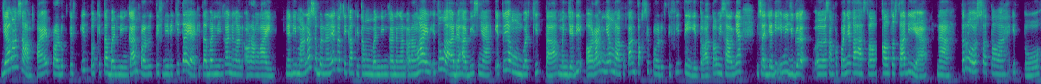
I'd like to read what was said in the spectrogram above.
jangan sampai produktif itu kita bandingkan produktif diri kita ya, kita bandingkan dengan orang lain Ya di mana sebenarnya ketika kita membandingkan dengan orang lain itu nggak ada habisnya. Itu yang membuat kita menjadi orang yang melakukan toxic productivity gitu. Atau misalnya bisa jadi ini juga e, sangkutannya ke hasil culture tadi ya. Nah terus setelah itu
